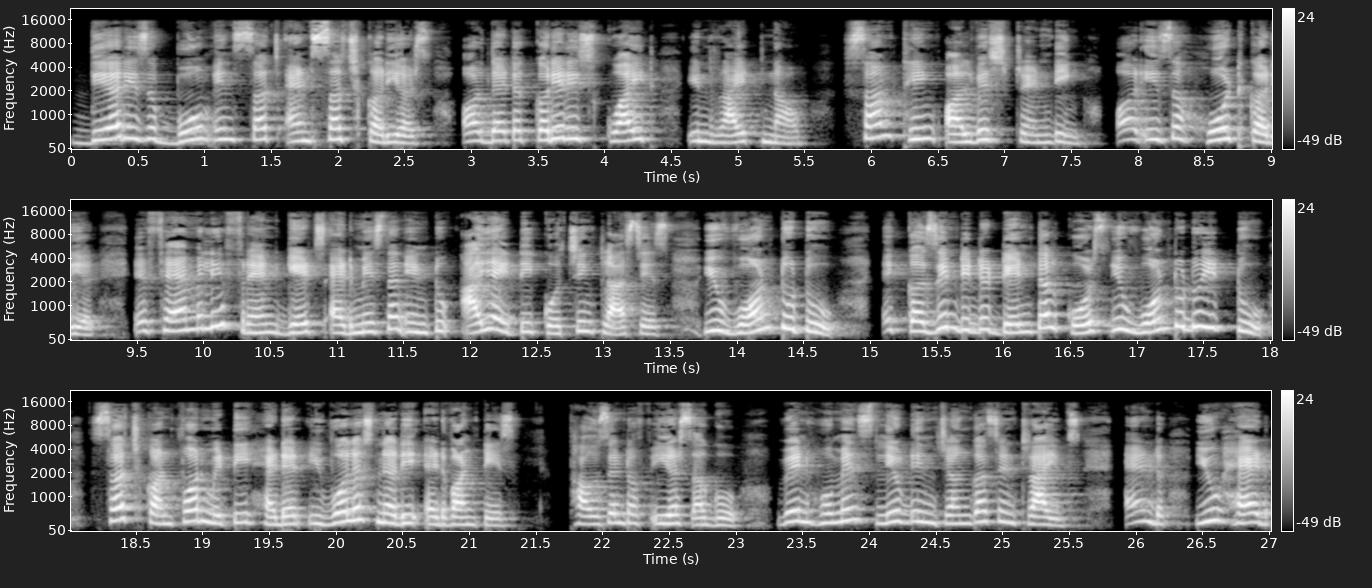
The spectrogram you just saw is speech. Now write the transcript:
There is a boom in such and such careers, or that a career is quite in right now something always trending or is a hot career. A family friend gets admission into IIT coaching classes. You want to do. A cousin did a dental course. You want to do it too. Such conformity had an evolutionary advantage thousands of years ago when humans lived in jungles and tribes and you had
